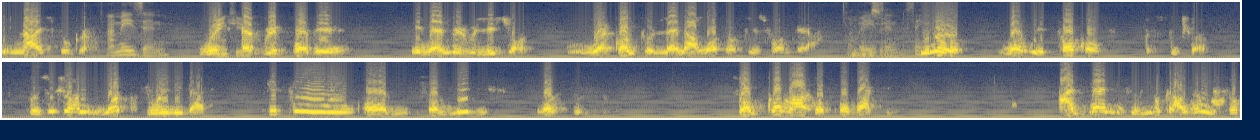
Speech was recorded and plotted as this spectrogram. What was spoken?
a nice program. Amazing. which everybody in any religion welcome to learn a lot of things from there. Amazing. You know, when we talk of prostitution, prostitution not really that people or some ladies want to do. Some come out of poverty. And then if you look at when we talk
